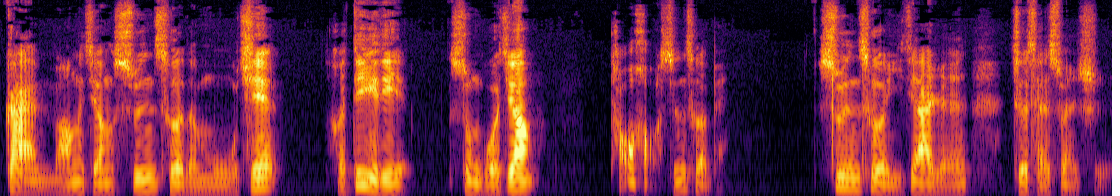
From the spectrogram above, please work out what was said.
赶忙将孙策的母亲和弟弟送过江，讨好孙策呗。孙策一家人这才算是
